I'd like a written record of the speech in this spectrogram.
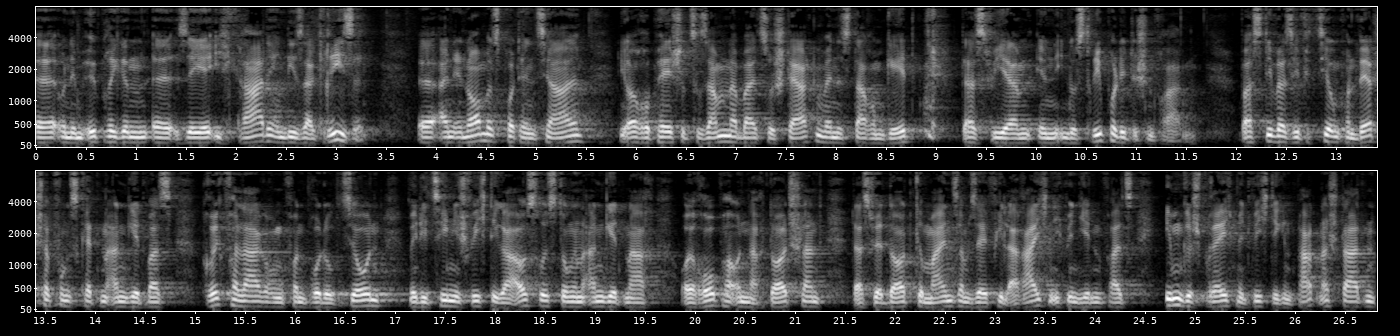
Äh, und im Übrigen äh, sehe ich gerade in dieser Krise ein enormes Potenzial, die europäische Zusammenarbeit zu stärken, wenn es darum geht, dass wir in industriepolitischen Fragen, was Diversifizierung von Wertschöpfungsketten angeht, was Rückverlagerung von Produktion medizinisch wichtiger Ausrüstungen angeht nach Europa und nach Deutschland, dass wir dort gemeinsam sehr viel erreichen. Ich bin jedenfalls im Gespräch mit wichtigen Partnerstaaten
